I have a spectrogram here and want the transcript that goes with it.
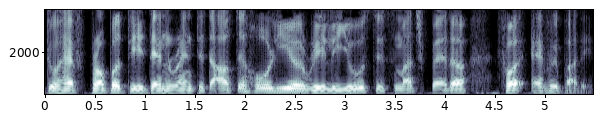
to have property then rented out the whole year, really used, is much better for everybody.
